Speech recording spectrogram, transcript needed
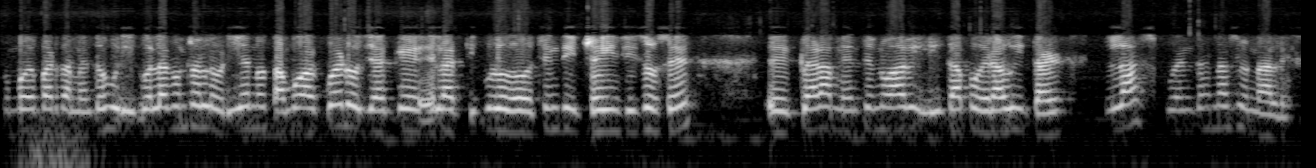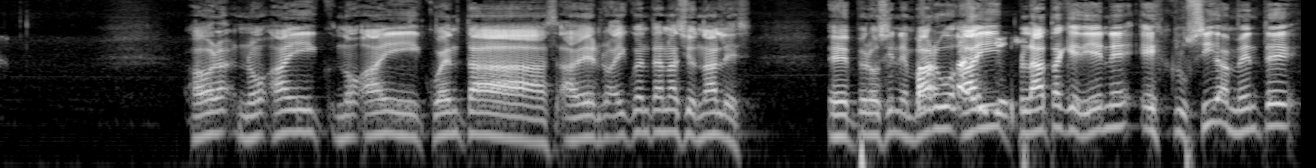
como Departamento Jurídico de la Contraloría, no estamos de acuerdo, ya que el artículo 283, inciso C, eh, claramente nos habilita a poder auditar las cuentas nacionales. Ahora, no hay, no hay cuentas, a ver, no hay cuentas nacionales, pero sin embargo hay plata que viene exclusivamente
